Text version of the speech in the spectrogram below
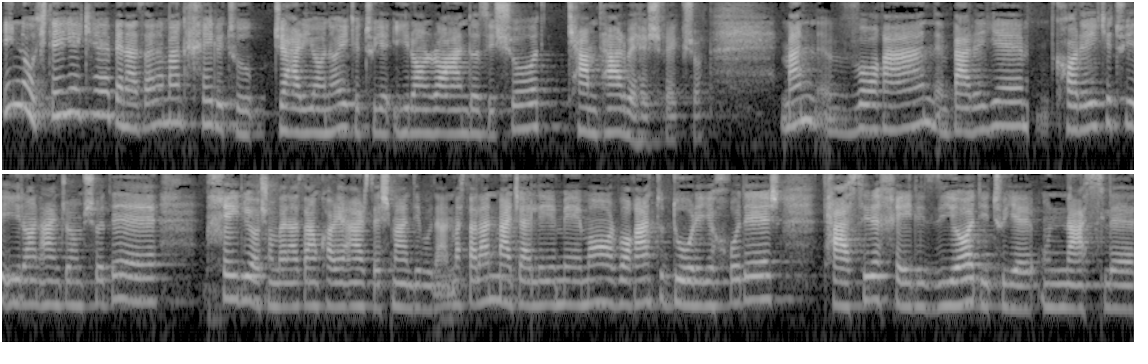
این نکته که به نظر من خیلی تو جریانهایی که توی ایران راه اندازی شد کمتر بهش فکر شد. من واقعا برای کاری که توی ایران انجام شده خیلی هاشون به نظرم کار ارزشمندی بودن. مثلا مجله معمار واقعا تو دوره خودش تاثیر خیلی زیادی توی اون نسل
